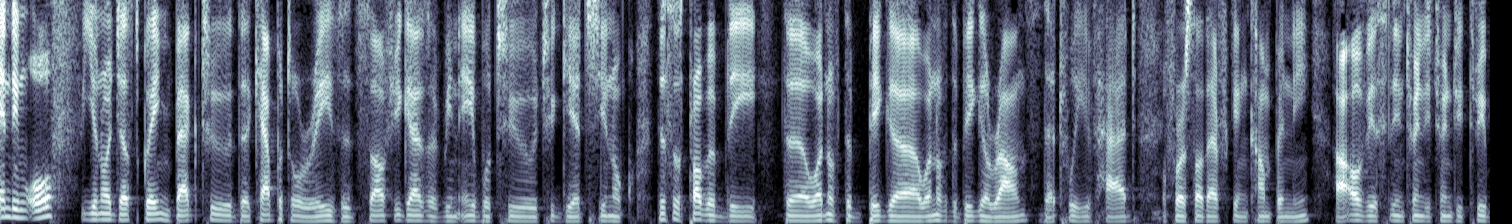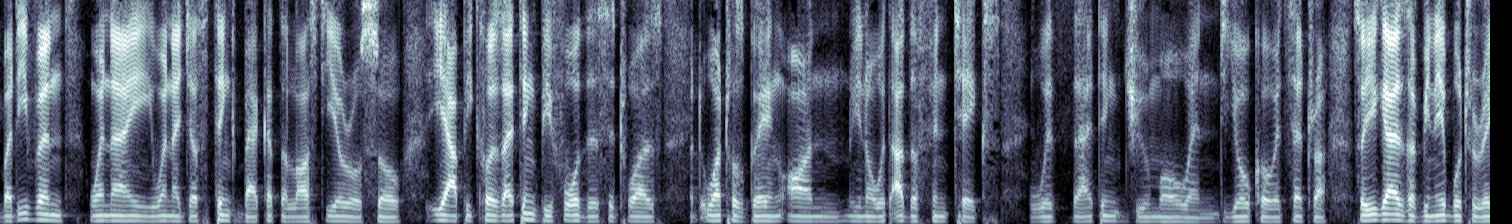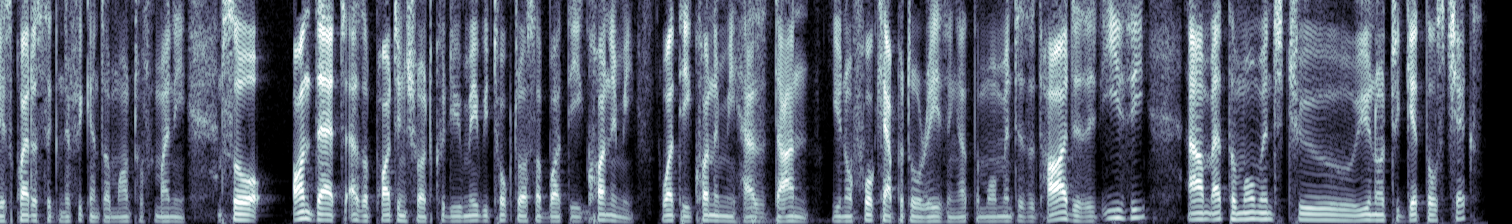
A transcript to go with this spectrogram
ending off, you know, just going back to the capital raise itself, you guys have been able to to get, you know, this is probably the one of the bigger one of the bigger rounds that we've had for a South African company. Uh, obviously in 2023, but even when I when I just think back at the last year or so, yeah, because I think before this it was what was going on, you know, with other fintechs, with I think Jumo and Yoco, etc. So you guys have been able to raise quite a significant amount of money. So on that, as a parting shot, could you maybe talk to us about the economy, what the economy has done, you know, for capital raising at the moment? Is it hard? Is it easy um, at the moment to, you know, to get those checks?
